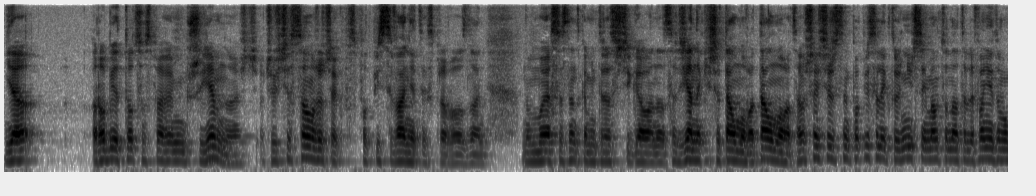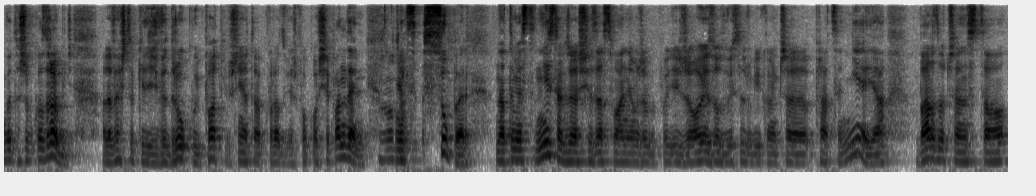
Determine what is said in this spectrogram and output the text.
ja robię to, co sprawia mi przyjemność. Oczywiście są rzeczy, jak podpisywanie tych sprawozdań. No, moja asystentka mi teraz ścigała na zasadzie, Janek, jeszcze ta umowa, ta umowa. Całe szczęście, że ten podpis elektroniczny i mam to na telefonie, to mogę to szybko zrobić. Ale weź to kiedyś wydrukuj, podpisz, nie? To akurat, wiesz, po kłosie pandemii. No tak. Więc super. Natomiast to nie jest tak, że ja się zasłaniam, żeby powiedzieć, że o Jezu, o 22 kończę pracę. Nie, ja bardzo często,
